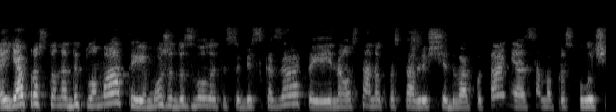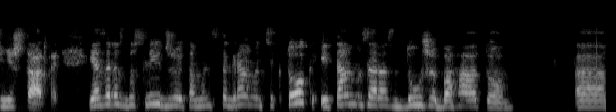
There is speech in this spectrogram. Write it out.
Я просто не дипломат і можу дозволити собі сказати. І наостанок поставлю ще два питання саме про Сполучені Штати. Я зараз досліджую там інстаграм і Тікток, і там зараз дуже багато е,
